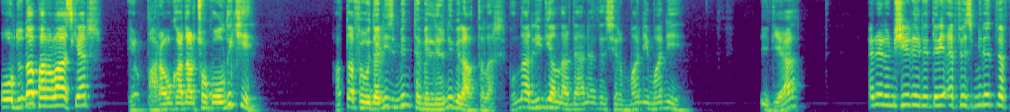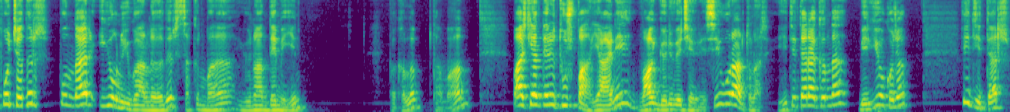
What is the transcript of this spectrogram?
Orduda paralı asker. E, para o kadar çok oldu ki. Hatta feodalizmin temellerini bile attılar. Bunlar Lidyalılar değerli arkadaşlarım. Money money. Lidya. En önemli şehir devletleri Efes, Milet ve Foça'dır. Bunlar İyon uygarlığıdır. Sakın bana Yunan demeyin. Bakalım. Tamam. Başkentleri Tuşba yani Van Gölü ve çevresi Urartular. Hititler hakkında bilgi yok hocam. Hititler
